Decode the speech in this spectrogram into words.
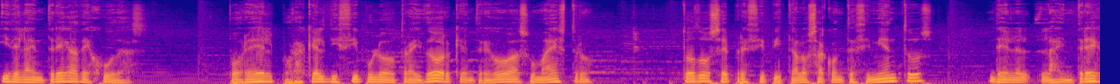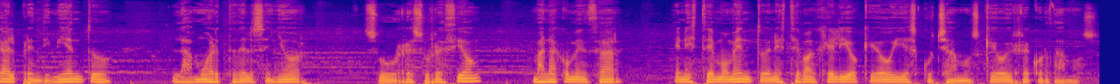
y de la entrega de Judas, por él, por aquel discípulo traidor que entregó a su maestro, todo se precipita, los acontecimientos de la entrega, el prendimiento, la muerte del Señor, su resurrección, van a comenzar en este momento, en este Evangelio que hoy escuchamos, que hoy recordamos.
